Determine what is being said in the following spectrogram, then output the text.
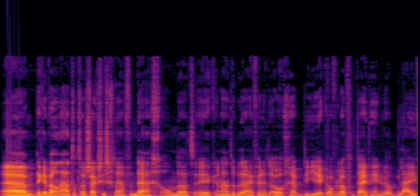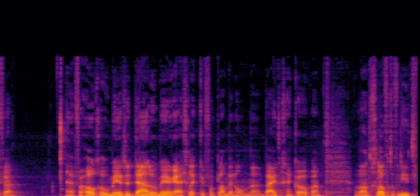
Um, ik heb wel een aantal transacties gedaan vandaag, omdat ik een aantal bedrijven in het oog heb die ik over de loop van tijd heen wil blijven uh, verhogen. Hoe meer ze dalen, hoe meer ik eigenlijk van plan ben om uh, bij te gaan kopen. Want geloof het of niet,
